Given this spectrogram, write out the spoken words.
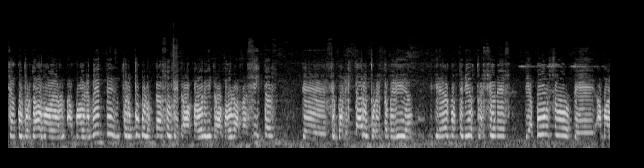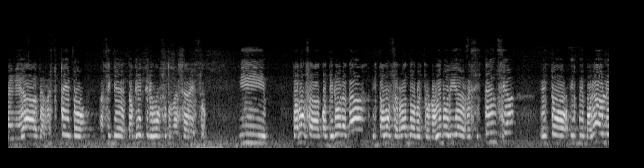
se han comportado amablemente. Fueron poco los casos de trabajadores y trabajadoras racistas que se molestaron por esta medida. En general hemos tenido expresiones de apoyo, de amabilidad, de respeto, así que también queremos subrayar eso. Y vamos a continuar acá, estamos cerrando nuestro noveno día de resistencia, esto es memorable,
